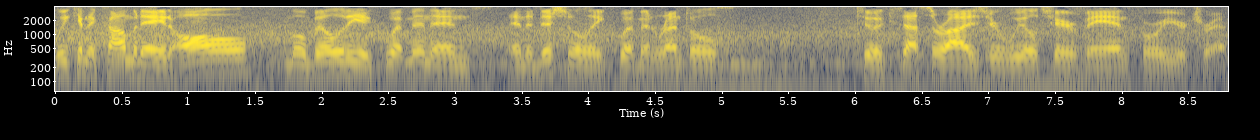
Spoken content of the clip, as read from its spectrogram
We can accommodate all mobility equipment and, and additional equipment rentals to accessorize your wheelchair van for your trip.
